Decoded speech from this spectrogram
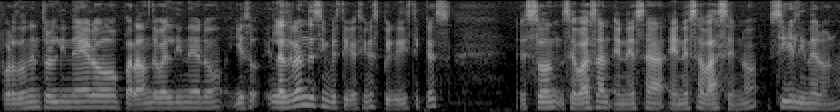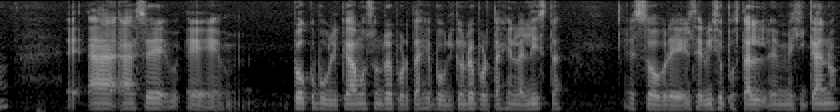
por dónde entró el dinero, para dónde va el dinero, y eso, las grandes investigaciones periodísticas son, se basan en esa, en esa base, ¿no? Sigue el dinero, ¿no? Eh, hace eh, poco publicamos un reportaje, publiqué un reportaje en la lista eh, sobre el servicio postal eh, mexicano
